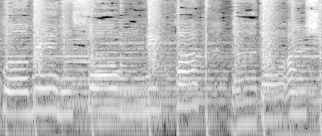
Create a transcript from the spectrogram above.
我没能送你花，那到二十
